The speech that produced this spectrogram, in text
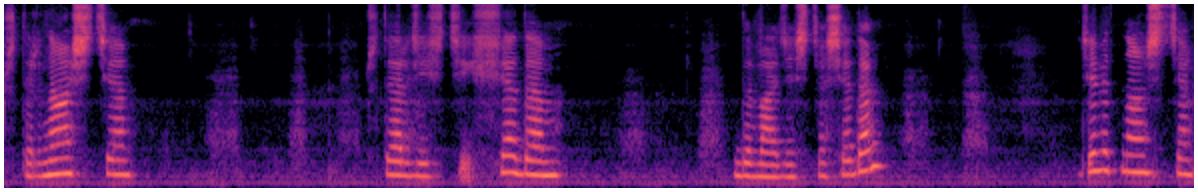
czternaście, czterdzieści siedem, dwadzieścia siedem. 19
